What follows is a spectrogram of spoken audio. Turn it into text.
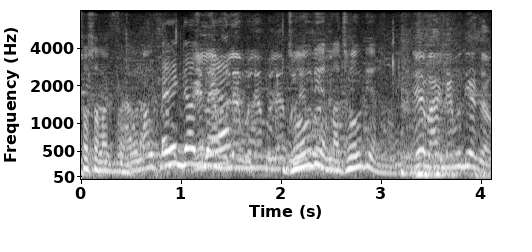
শশা লাগবে। ঝোল দিয়ে না, ঝোল দিয়ে না। এ ভাই লেবু দিয়ে যাও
